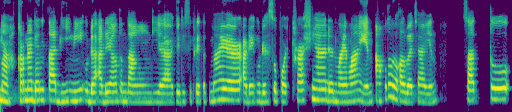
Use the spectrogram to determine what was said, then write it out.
Nah, karena dari tadi ini udah ada yang tentang dia jadi secret admirer, ada yang udah support crushnya dan lain-lain. Aku tuh bakal bacain satu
